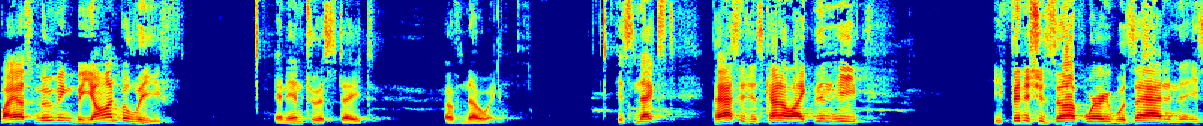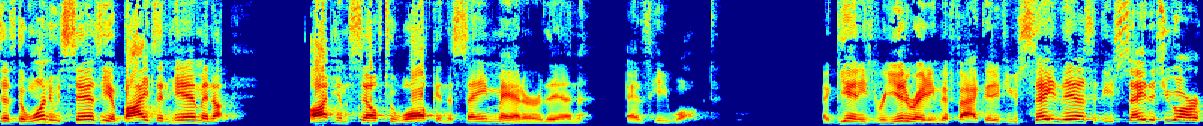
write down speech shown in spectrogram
by us moving beyond belief and into a state of knowing. His next passage is kind of like then he he finishes up where he was at and he says the one who says he abides in him and ought himself to walk in the same manner then as he walked. Again he's reiterating the fact that if you say this if you say that you are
